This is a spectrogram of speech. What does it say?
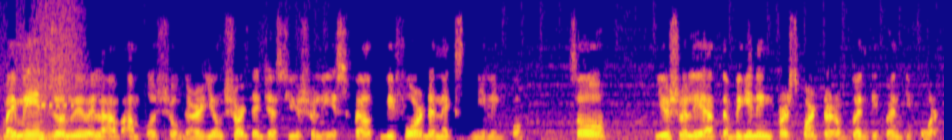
By May and June, we will have ample sugar. Yung shortages usually is felt before the next milling po. So, usually at the beginning, first quarter of 2024,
